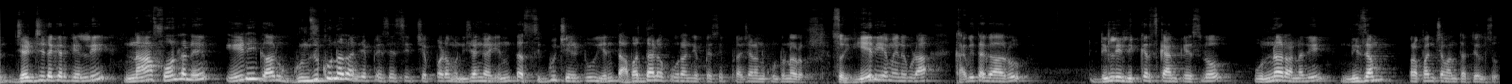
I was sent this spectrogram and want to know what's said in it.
జడ్జి దగ్గరికి వెళ్ళి నా ఫోన్లోనే ఈడీ గారు గుంజుకున్నారు అని చెప్పేసి చెప్పడం నిజంగా ఎంత సిగ్గుచేటు ఎంత అబద్ధాల కూర అని చెప్పేసి ప్రజలు అనుకుంటున్నారు. సో ఏది ఏమైనా కూడా కవిత గారు ఢిల్లీ లిక్కర్ స్కామ్ కేసులో ఉన్నారు అన్నది నిజం ప్రపంచం అంతా తెలుసు.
